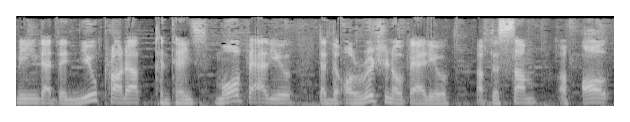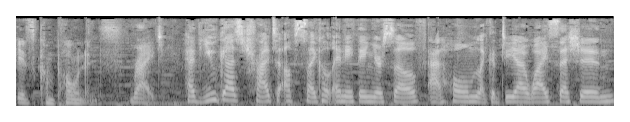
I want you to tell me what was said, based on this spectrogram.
meaning that the new product contains more value than the original value of the sum of all its components. Right. Have you guys tried to upcycle anything yourself at home, like a DIY session?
